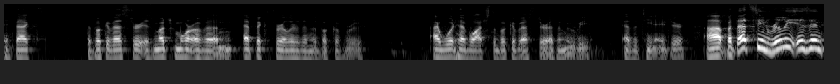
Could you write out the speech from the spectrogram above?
In fact, the book of Esther is much more of an epic thriller than the book of Ruth. I would have watched the book of Esther as a movie as a teenager. Uh, but that scene really isn't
